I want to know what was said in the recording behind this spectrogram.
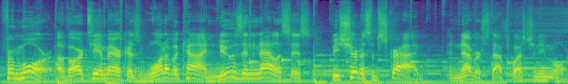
For more of RT America's one-of-a-kind news and analysis, be sure to subscribe and never stop questioning more.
